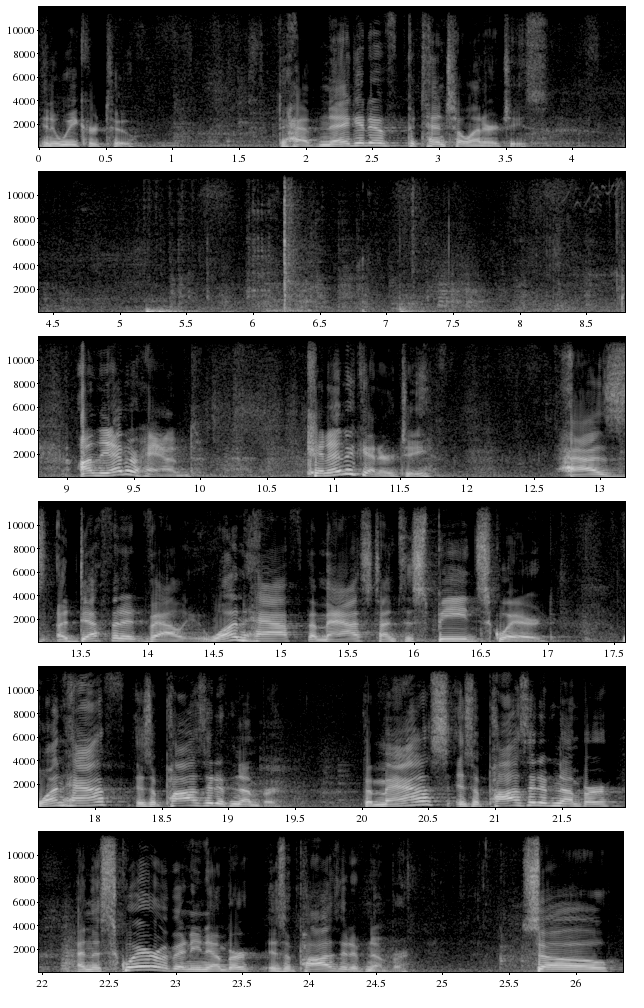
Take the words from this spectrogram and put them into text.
in a week or two to have negative potential energies. On the other hand, kinetic energy has a definite value. 1 half the mass times the speed squared. 1 half is a positive number. The mass is a positive number, and the square of any number is a positive number. So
